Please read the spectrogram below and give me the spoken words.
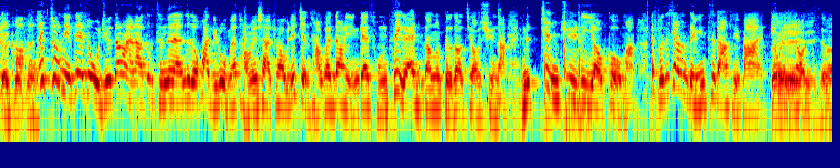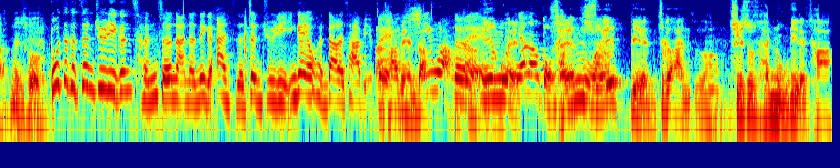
改口供。那重点在说，我觉得当然了，这个陈泽南这个话题，如果我们要讨论下去的话，我觉得检察官当然也应该从这个案子当中得到教训啊。你的证据力要够嘛，否则这样等于自打嘴巴，哎，丢脸要死了。没错。不过这个证据力跟陈泽南的那个案子的证据力应该有很大的差别吧？差别很大。希望对，因为陈水扁这个案子哈，其实很努力的查，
